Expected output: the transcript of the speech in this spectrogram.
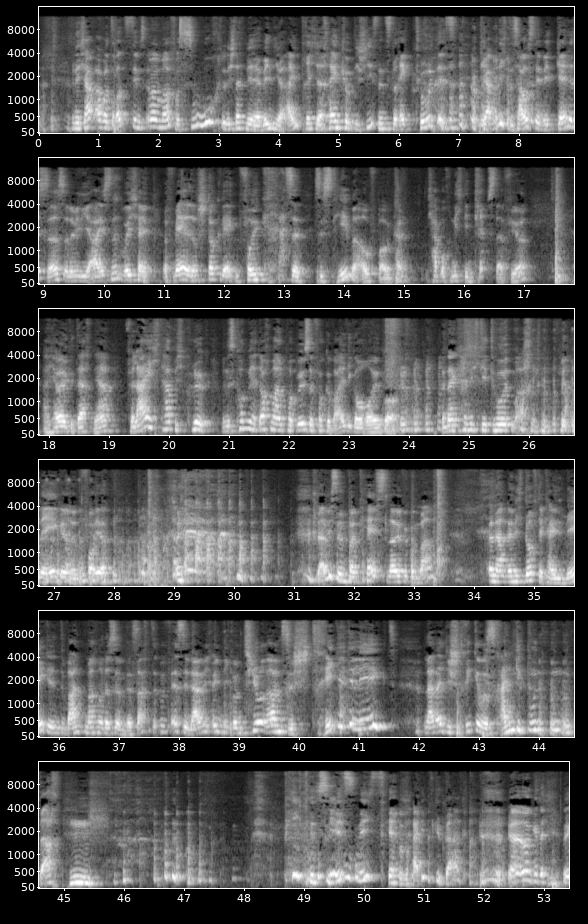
Und ich habe aber trotzdem es immer mal versucht und ich dachte mir, ja, wenn hier Einbrecher reinkommt, die schießen uns direkt tot. Ich habe nicht das Haus der McGallisters oder wie die heißen, wo ich halt auf mehreren Stockwerken voll krasse Systeme aufbauen kann. Ich habe auch nicht den Krebs dafür. Aber ich habe halt gedacht, ja, vielleicht habe ich Glück und es kommen ja doch mal ein paar böse Vergewaltiger-Räuber. Und dann kann ich die tot machen mit Nägeln und Feuer. Da habe ich so ein paar Testläufe gemacht. Und, dann, ich durfte keine Nägel in die Wand machen oder so. Und das sagte mir fest, da habe ich irgendwie beim Türrahmen so Stricke gelegt und habe halt die Stricke was rangebunden und dachte, hm, das ist nicht sehr weit gedacht. Ja,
